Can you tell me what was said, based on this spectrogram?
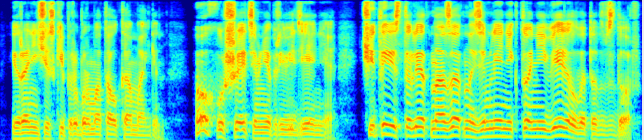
– иронически пробормотал Камагин. «Ох уж эти мне привидения. Четыреста лет назад на Земле никто не верил в этот вздор».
